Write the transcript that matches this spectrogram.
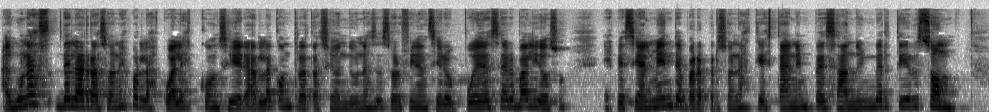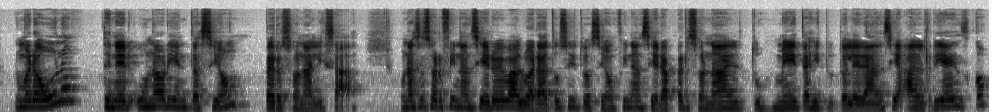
Algunas de las razones por las cuales considerar la contratación de un asesor financiero puede ser valioso, especialmente para personas que están empezando a invertir, son, número uno, tener una orientación personalizada. Un asesor financiero evaluará tu situación financiera personal, tus metas y tu tolerancia al riesgo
